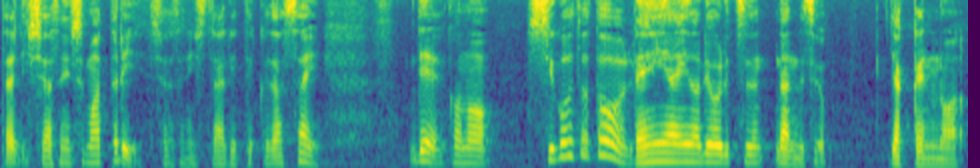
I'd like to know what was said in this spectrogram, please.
たり幸せにしてもらったり幸せにしてあげてください。でこの仕事と恋愛の両立なんですよ。厄介なのは。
